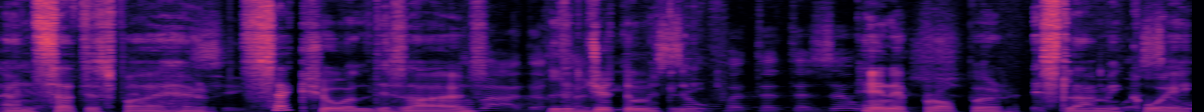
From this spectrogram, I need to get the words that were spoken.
and satisfy her sexual desires legitimately in a proper Islamic way.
